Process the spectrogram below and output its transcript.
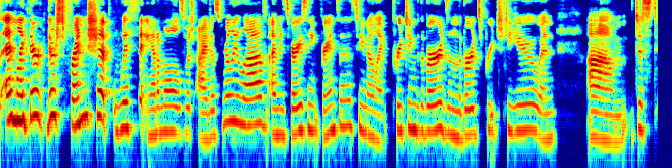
and like there there's friendship with the animals which i just really love. I mean it's very st francis you know like preaching to the birds and the birds preach to you and um just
